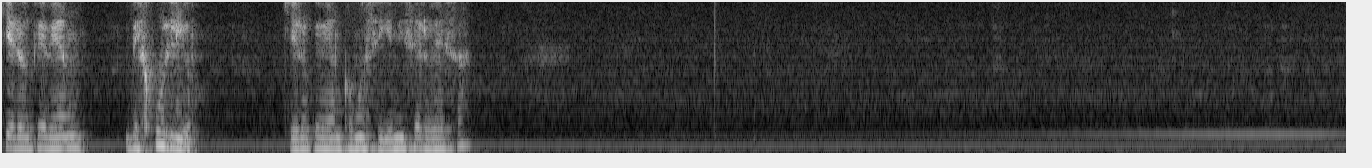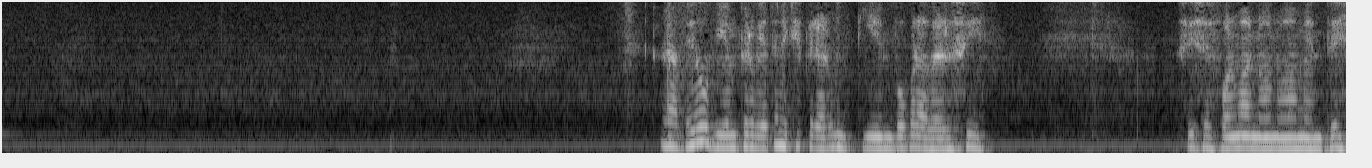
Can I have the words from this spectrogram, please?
Quiero que vean, de julio, quiero que vean cómo sigue mi cerveza. Veo bien, pero voy a tener que esperar un tiempo para ver si si se forma o no nuevamente.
